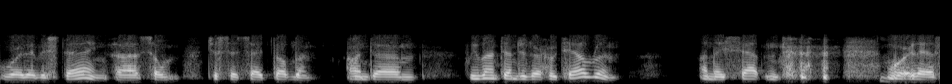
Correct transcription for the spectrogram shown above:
where they were staying, uh, so just outside Dublin, and um, we went into their hotel room, and they sat and more or less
